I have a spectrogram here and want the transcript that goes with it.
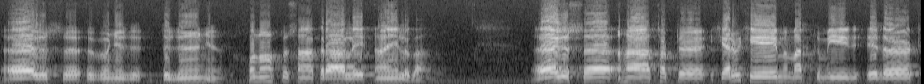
agus bhuine deúne chunach go sacrála einleba. Agus ha tuta cheirché me marcamí idirt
